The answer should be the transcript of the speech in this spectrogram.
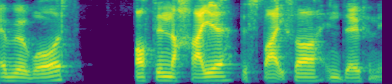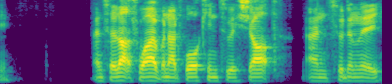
a reward, often the higher the spikes are in dopamine. And so that's why when I'd walk into a shop and suddenly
